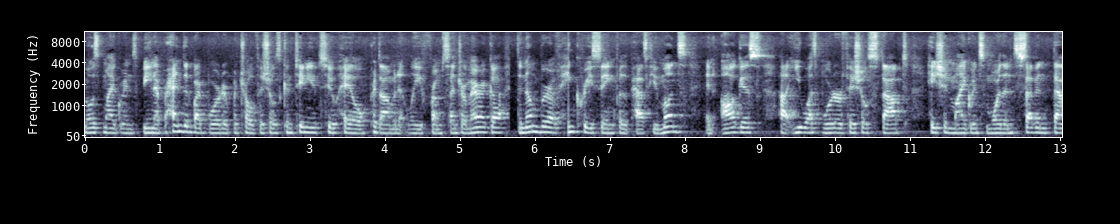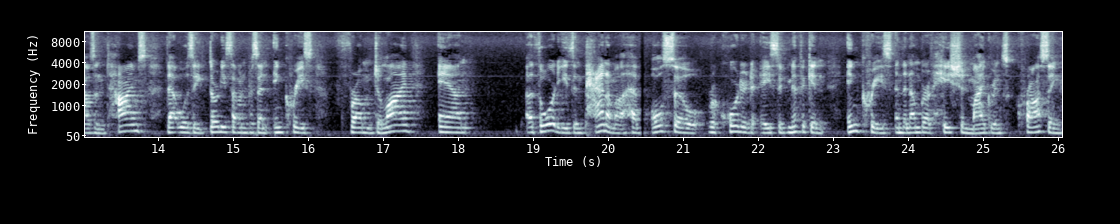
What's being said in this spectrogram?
Most migrants being apprehended by Border Patrol officials continue to hail predominantly from Central America. The number of increasing for the past few months. In August, uh, U.S. border officials stopped Haitian migrants more than 7,000 times. That was a 37% increase from July. And authorities in Panama have also recorded a significant increase in the number of Haitian migrants crossing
